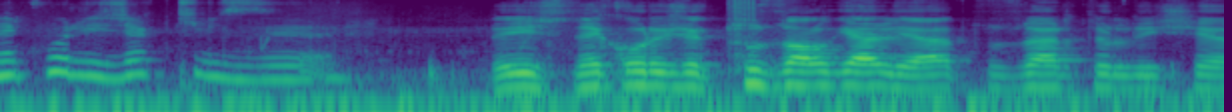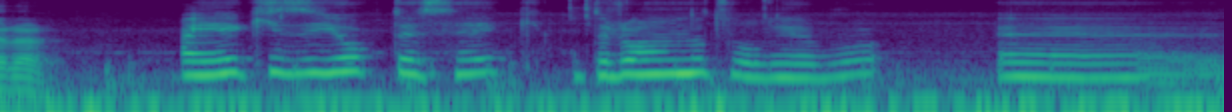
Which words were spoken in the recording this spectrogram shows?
Ne koruyacak ki bizi? Reis ne koruyacak? Tuz al gel ya. Tuz her türlü işe yarar. Ayak izi yok desek Drowned oluyor bu. Ee,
